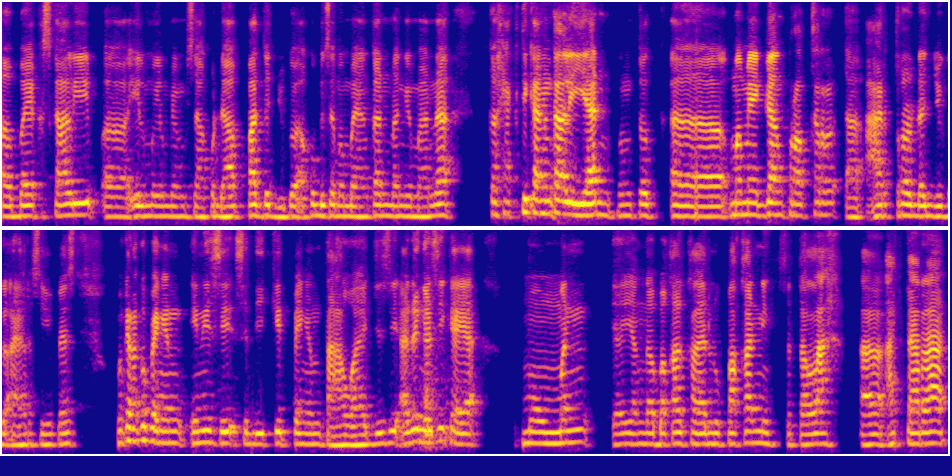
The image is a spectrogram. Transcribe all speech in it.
uh, banyak sekali uh, ilmu-ilmu yang bisa aku dapat dan juga aku bisa membayangkan bagaimana kehektikan kalian untuk memegang proker Artro dan juga ARCFS. Mungkin aku pengen ini sih sedikit pengen tahu aja sih ada nggak sih kayak momen ya, yang nggak bakal kalian lupakan nih setelah uh, acara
